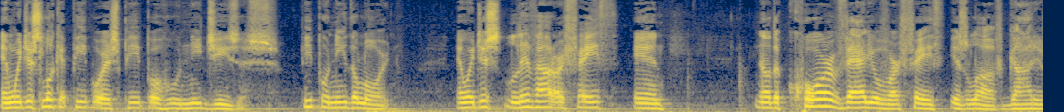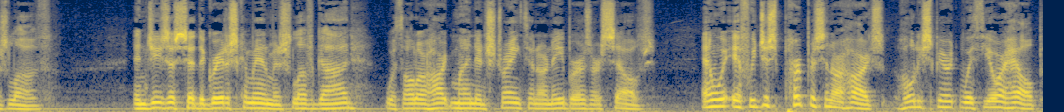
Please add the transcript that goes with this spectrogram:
And we just look at people as people who need Jesus. People need the Lord. And we just live out our faith. And know, the core value of our faith is love. God is love. And Jesus said the greatest commandment is love God with all our heart, mind, and strength, and our neighbor as ourselves. And we, if we just purpose in our hearts, Holy Spirit, with your help,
